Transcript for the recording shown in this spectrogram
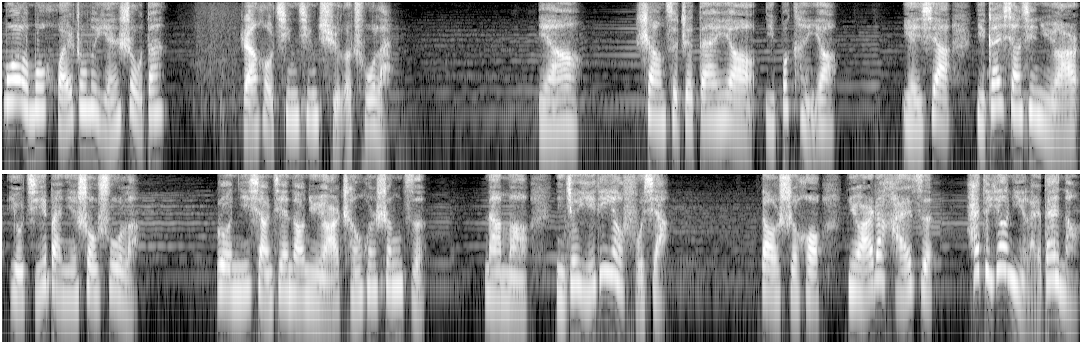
摸了摸怀中的延寿丹，然后轻轻取了出来。娘，上次这丹药你不肯要，眼下你该相信女儿有几百年寿数了。若你想见到女儿成婚生子，那么你就一定要服下，到时候女儿的孩子还得要你来带呢。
